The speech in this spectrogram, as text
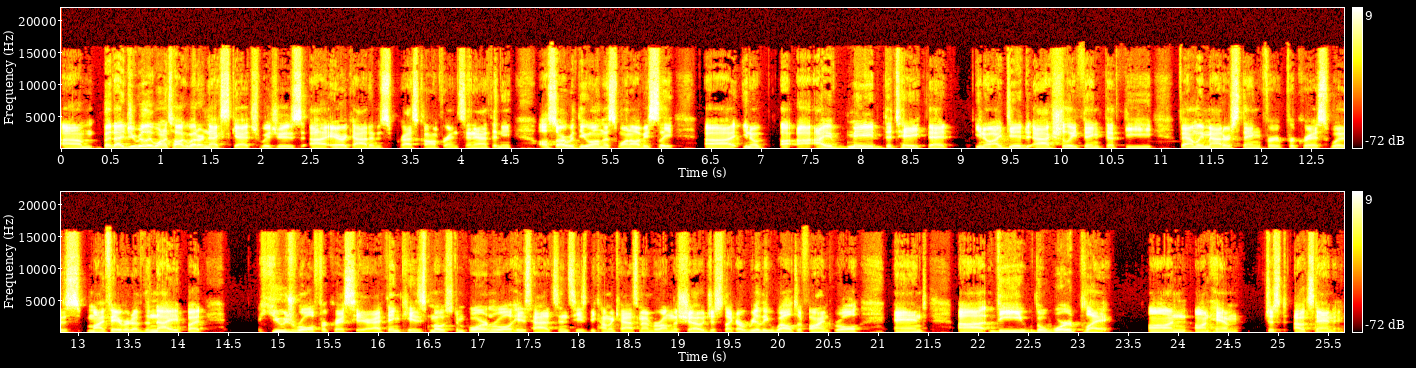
Um, but I do really want to talk about our next sketch, which is uh, Eric Adams' press conference. And Anthony, I'll start with you on this one. Obviously, uh, you know, I- I've made the take that you know, I did actually think that the Family Matters thing for for Chris was my favorite of the night, but huge role for Chris here. I think his most important role he's had since he's become a cast member on the show, just like a really well defined role, and uh, the the wordplay on on him just outstanding.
